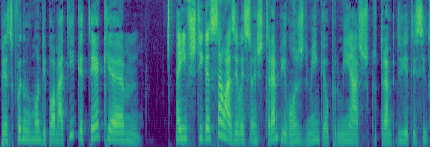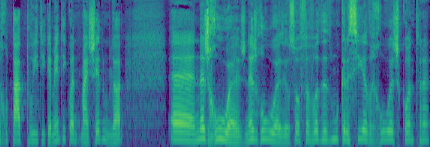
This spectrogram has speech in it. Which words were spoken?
penso que foi no Mundo Diplomático até, que um, a investigação às eleições de Trump, e longe de mim, que eu por mim acho que o Trump devia ter sido derrotado politicamente e quanto mais cedo melhor, uh, nas ruas, nas ruas. Eu sou a favor da democracia de ruas contra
